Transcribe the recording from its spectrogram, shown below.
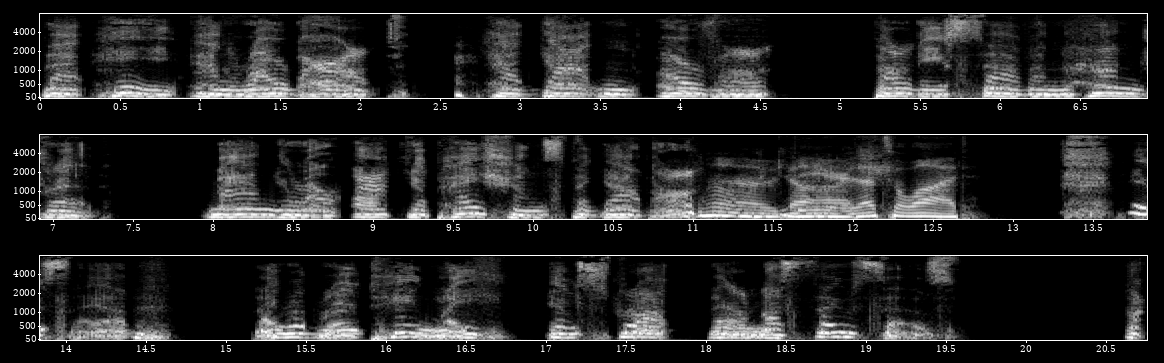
that he and Robart had gotten over 3,700 manual occupations together. Oh, oh dear, that's a lot. He said they would routinely instruct their masseuses to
